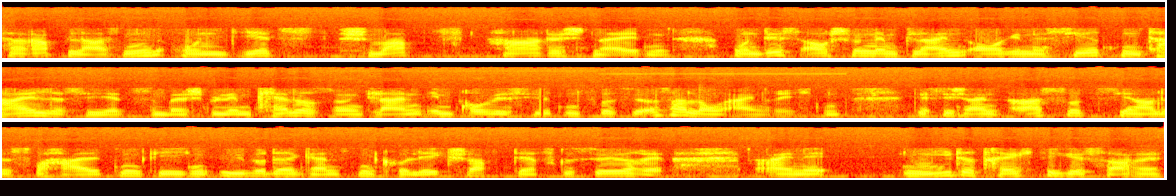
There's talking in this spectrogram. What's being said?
herablassen und jetzt schwarz Haare schneiden und das auch schon im kleinen organisierten Teil, dass sie jetzt zum Beispiel im Keller so einen kleinen improvisierten Friseursalon einrichten, das ist ein asoziales Verhalten gegenüber der ganzen Kollegschaft der Friseure. Eine niederträchtige Sache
